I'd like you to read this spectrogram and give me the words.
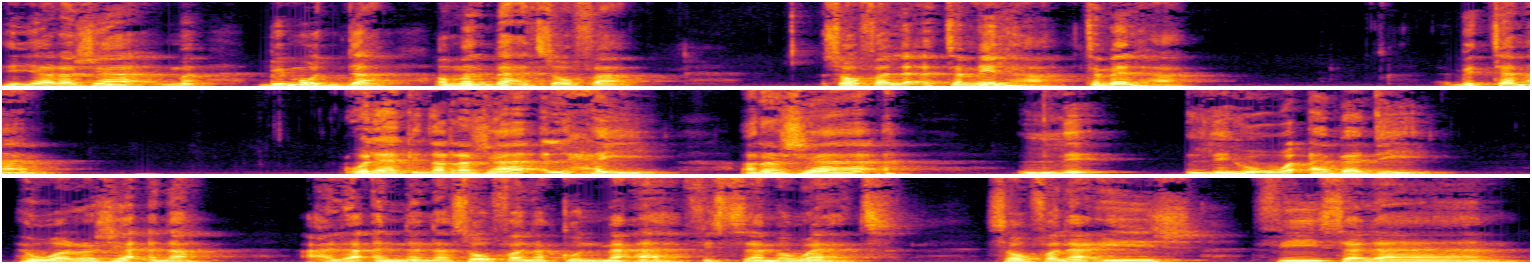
هي رجاء بمدة ومن بعد سوف سوف تملها تملها بالتمام. ولكن الرجاء الحي رجاء اللي هو أبدي هو رجاءنا على أننا سوف نكون معه في السماوات. سوف نعيش في سلام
